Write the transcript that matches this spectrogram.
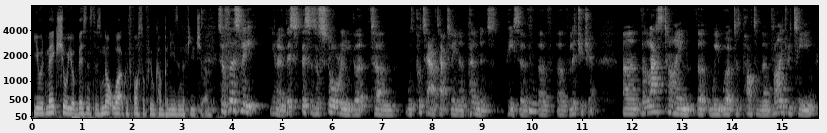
you would make sure your business does not work with fossil fuel companies in the future? So, firstly, you know, this this is a story that um, was put out actually in an opponent's piece of, of, of literature. Um, the last time that we worked as part of an advisory team,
